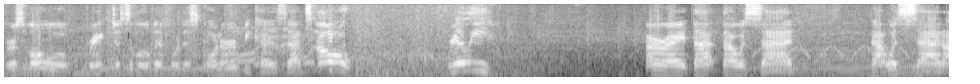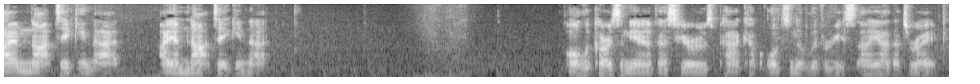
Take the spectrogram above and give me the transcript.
First of all, we'll brake just a little bit for this corner because that's... Oh! Really? Alright, that, that was sad. That was sad. I am not taking that. I am not taking that. All the cars in the NFS Heroes pack have alternate liveries. Oh yeah, that's right.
